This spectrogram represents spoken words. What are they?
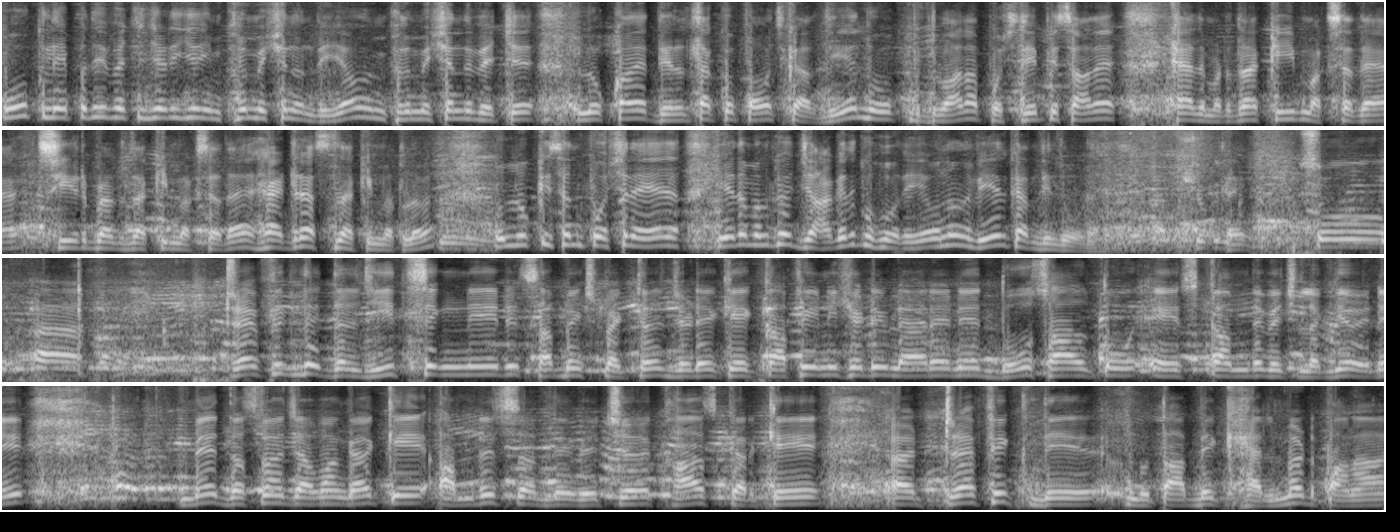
ਉਹ ਕਲਿੱਪ ਦੇ ਵਿੱਚ ਜਿਹੜੀ ਇਨਫੋਰਮੇਸ਼ਨ ਹੁੰਦੀ ਆ ਉਹ ਇਨਫੋਰਮੇਸ਼ਨ ਦੇ ਵਿੱਚ ਲੋਕਾਂ ਦੇ ਦਿਲ ਤੱਕ ਉਹ ਪਹੁੰਚ ਕਰਦੀ ਹੈ ਲੋਕ ਦੁਬਾਰਾ ਪੁੱਛਦੇ ਵੀ ਸਾਰੇ ਹੈਲਮਟ ਦਾ ਕੀ ਮਕਸਦ ਹੈ ਸੀਟ ਬੈਲਟ ਦਾ ਕੀ ਮਕਸਦ ਹੈ ਹੈਡਰੈਸ ਦਾ ਕੀ ਮਤਲਬ ਹੈ। ਉਹ ਲੋਕੀ ਸਾਨੂੰ ਪੁੱਛ ਰਹੇ ਆ ਇਹਦਾ ਮਤਲਬ ਜਾਗਰੂਕ ਹੋ ਰਹੇ ਉਹਨਾਂ ਨੂੰ ਅਵੇਅਰ ਕਰਨ ਦੀ ਲੋੜ ਹੈ। ਸ਼ੁਕਰੀਆ। ਸੋ ਟ੍ਰੈਫਿਕ ਦੇ ਦਲਜੀਤ ਸਿੰਘ ਨੇ ਸਬ ਇੰਸਪੈਕਟਰ ਜਿਹੜੇ ਕਿ ਕਾਫੀ ਇਨੀਸ਼ੀਏਟਿਵ ਲੈ ਰਹੇ ਨੇ 2 ਸਾਲ ਤੋਂ ਇਸ ਕੰਮ ਦੇ ਵਿੱਚ ਲੱਗੇ ਹੋਏ ਨੇ। ਮੈਂ ਦੱਸਣਾ ਚਾਹਾਂਗਾ ਕਿ ਅੰਮ੍ਰਿਤਸਰ ਦੇ ਵਿੱਚ ਖਾਸ ਕਰਕੇ ਟ੍ਰੈਫਿਕ ਦੇ ਮੁਤਾਬਿਕ ਹੈਲਮਟ ਪਾਣਾ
